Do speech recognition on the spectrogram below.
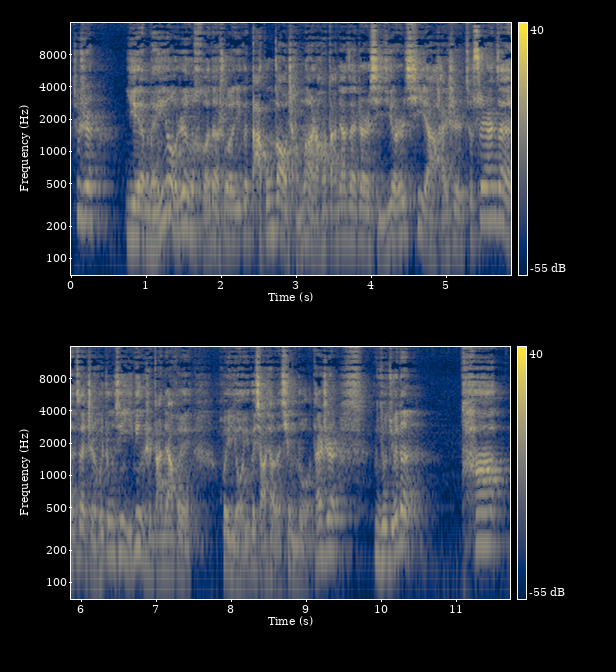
就是也没有任何的说一个大功告成了，然后大家在这儿喜极而泣啊，还是就虽然在在指挥中心一定是大家会。会有一个小小的庆祝，但是你就觉得他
